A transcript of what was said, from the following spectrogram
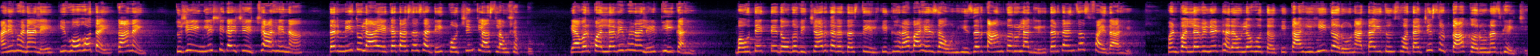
आणि म्हणाले की हो हो ताई का नाही? तुझी इंग्लिश शिकायची इच्छा आहे ना? तर मी तुला एका तासासाठी कोचिंग क्लास लावू शकतो. यावर पल्लवी म्हणाली ठीक आहे. बहुतेक ते दोघं विचार करत असतील की घराबाहेर जाऊन ही जर काम करू लागली तर त्यांचाच फायदा आहे. पण पल्लवीने ठरवलं होतं की काहीही करून आता इथून स्वतःची सुटका करूनच घ्यायची.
